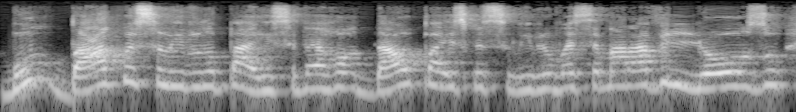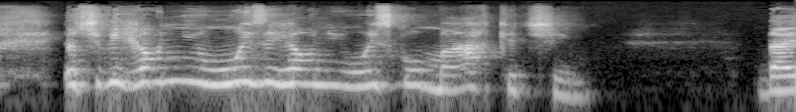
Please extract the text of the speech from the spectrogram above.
bombar com esse livro no país, você vai rodar o país com esse livro, vai ser maravilhoso. Eu tive reuniões e reuniões com o marketing da,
